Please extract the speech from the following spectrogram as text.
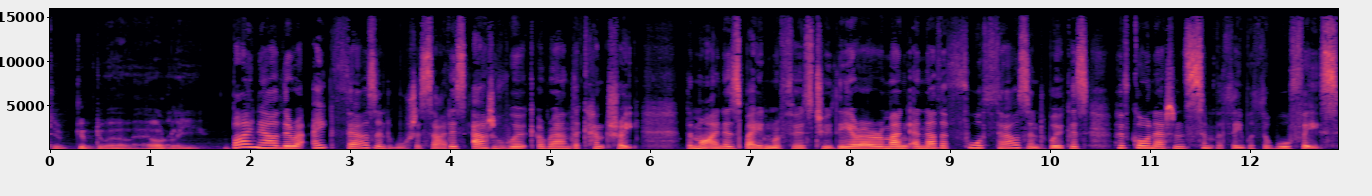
to give to our elderly By now, there are 8,000 watersiders out of work around the country. The miners Baden refers to there are among another 4,000 workers who've gone out in sympathy with the wharfies.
